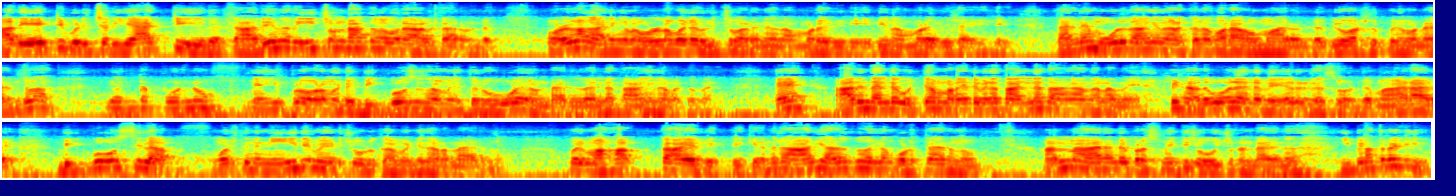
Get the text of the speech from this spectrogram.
അത് ഏറ്റുപിടിച്ച് റിയാക്ട് ചെയ്തിട്ട് അതിൽ നിന്ന് റീച്ച് ഉണ്ടാക്കുന്ന കുറേ ആൾക്കാരുണ്ട്. ഉള്ള കാര്യങ്ങൾ ഉള്ള പോലെ വിളിച്ച് പറയുന്നത് നമ്മുടെ ഒരു രീതി നമ്മുടെ ഒരു ശൈലി. തന്നെ മൂട് താങ്ങി നടക്കുന്ന കുറേ അവന്മാരുണ്ട്. വ്യൂവർഷിപ്പിനും ഉണ്ട് എന്തുവാ? എന്റെ പൊന്നു. ഞാൻ ഇപ്പോഴും ഓർമ്മയുണ്ട്. ബിഗ് ബോസ് സമയത്ത് ഒരു ഊള ഉണ്ടായിരുന്നു തന്നെ താങ്ങി നടക്കുന്നത് ഏഹ് ആദ്യം തന്റെ കുറ്റം പറഞ്ഞിട്ട് പിന്നെ തന്നെ താങ്ങാൻ നടന്നേ. പിന്നെ അതുപോലെ തന്നെ വേറൊരു രസമുണ്ട്. മാരാർ ബിഗ് ബോസിൽ ഒരുത്തിന് നീതി മേടിച്ചു കൊടുക്കാൻ വേണ്ടി നടന്നായിരുന്നു. ഒരു മഹത്തായ വ്യക്തിക്ക്. എന്നിട്ട് ആദ്യം അതൊക്കെ വല്ലതും കൊടുത്തായിരുന്നു? അന്ന് ആരാണ്ട് പ്രസ് മീറ്റ് ചോദിച്ചിട്ടുണ്ടായിരുന്നു. ഇവൻ മാത്രമല്ലയോ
